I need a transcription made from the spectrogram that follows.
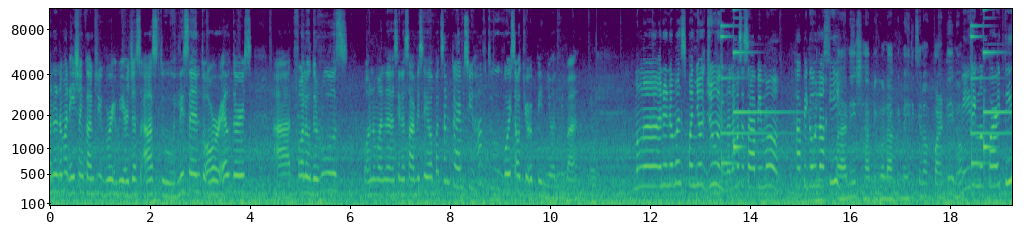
ano naman Asian country where we are just asked to listen to our elders at follow the rules kung ano man na sinasabi sa iyo but sometimes you have to voice out your opinion di ba? Mga ano naman Spanyol June ano masasabi mo happy go lucky. Spanish, happy-go-lucky. Mahilig sila mag-party, no? mahilig mag-party.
